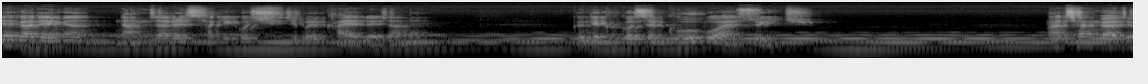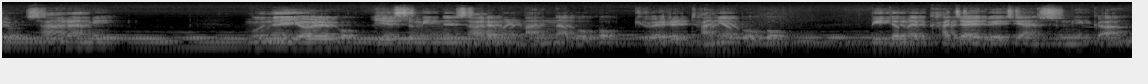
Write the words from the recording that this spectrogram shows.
때가 되면 남자를 사귀고 시집을 가야 되잖아요. 근데 그것을 거부할 수 있죠. 마찬가지로 사람이 문을 열고 예수 믿는 사람을 만나보고 교회를 다녀보고 믿음을 가져야 되지 않습니까?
